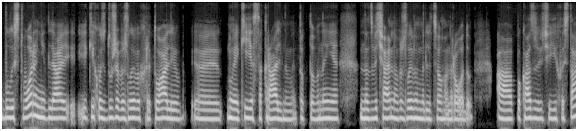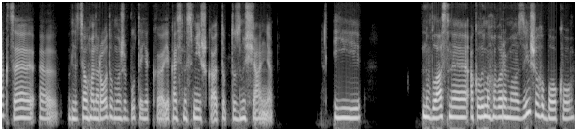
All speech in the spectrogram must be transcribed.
були створені для якихось дуже важливих ритуалів, ну, які є сакральними, тобто вони є надзвичайно важливими для цього народу. А показуючи їх ось так, це для цього народу може бути як якась насмішка, тобто знущання. І, ну, власне, а коли ми говоримо з іншого боку,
